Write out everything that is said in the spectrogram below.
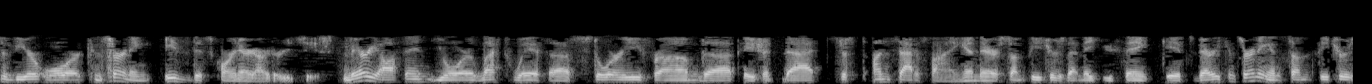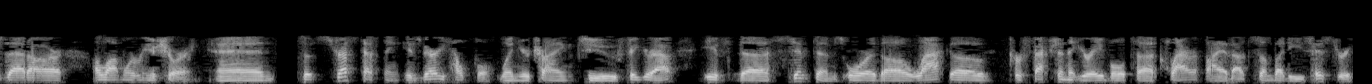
severe or concerning is this coronary artery disease? Very often, you're left with a story from the patient that's just unsatisfying, and there are some features that make you think it's very concerning and some features that are a lot more reassuring. And so stress testing is very helpful when you're trying to figure out if the symptoms or the lack of perfection that you're able to clarify about somebody's history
